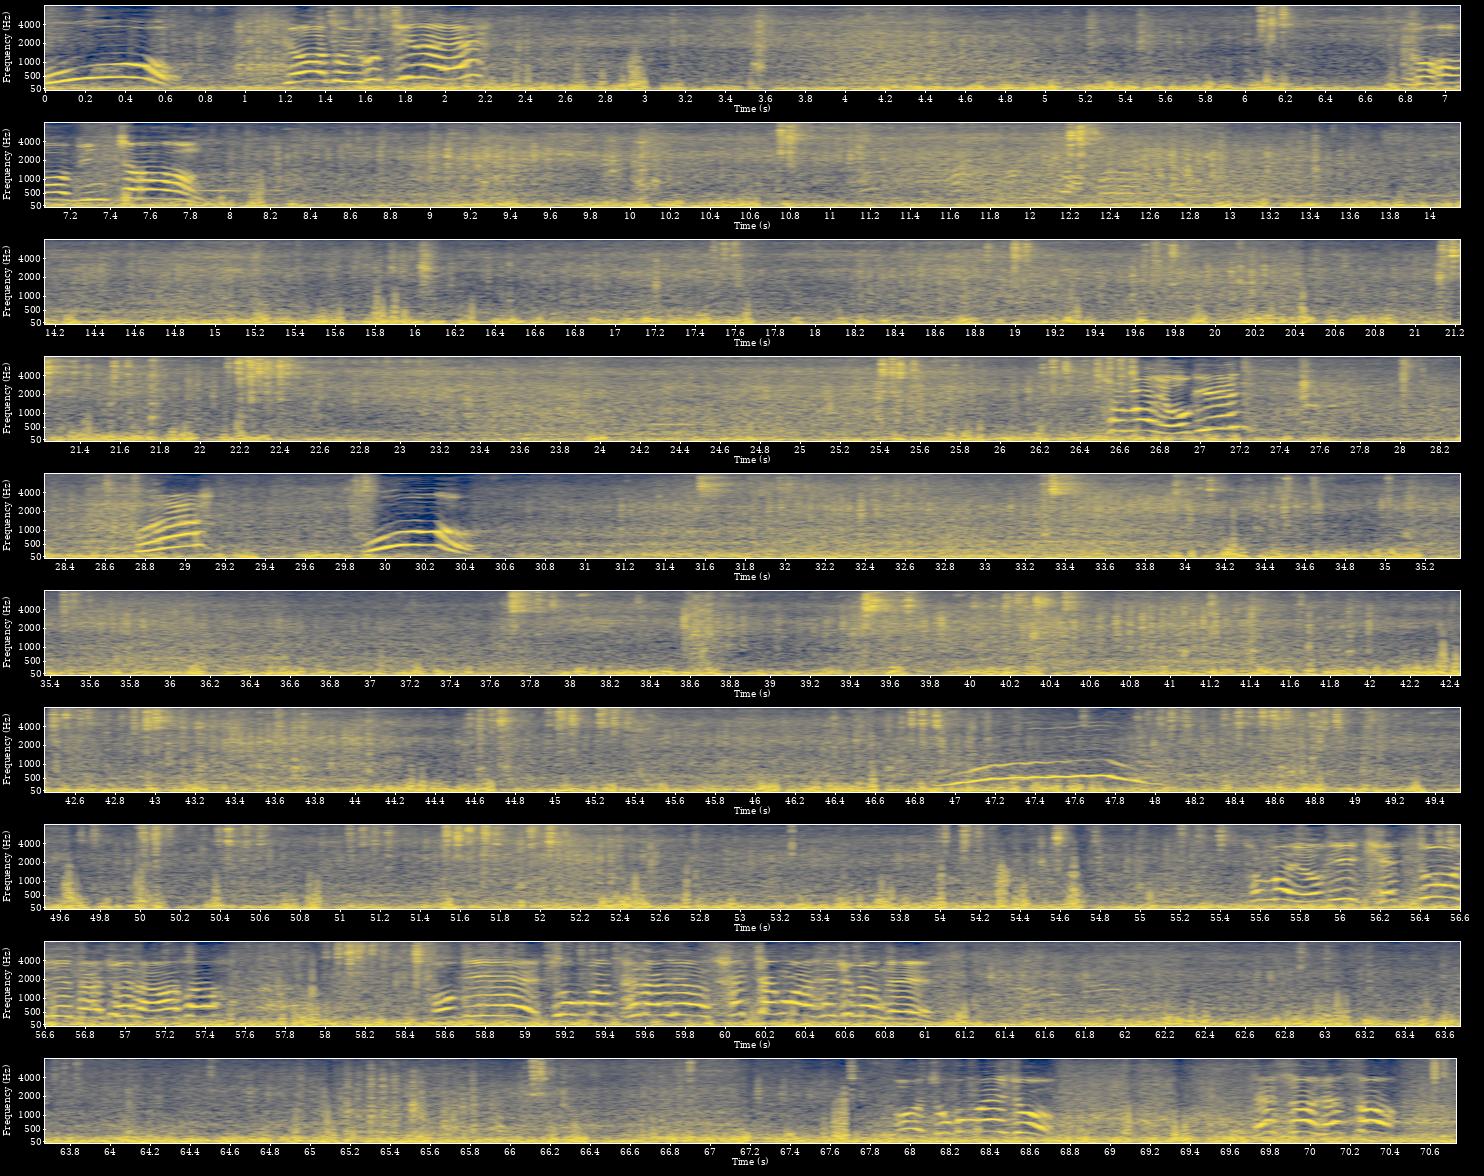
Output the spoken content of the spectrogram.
야, 너 이거 뛰네? 야, 민짱. 설마 여긴? 왜? 오! 오! 설마 여기 갭도 이제 나중에 나와서 거기에 조금만 페달링 살짝만 해주면 돼. 어, 조금만 해줘. 됐어 됐어.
